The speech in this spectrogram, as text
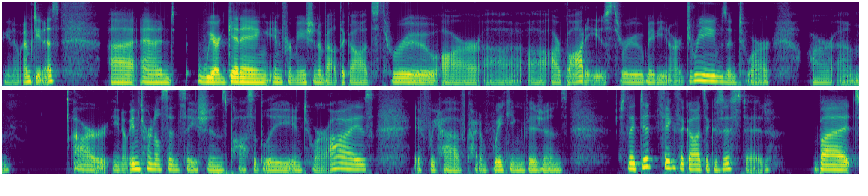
you know, emptiness. Uh, and we are getting information about the gods through our uh, uh, our bodies, through maybe in our dreams, into our our um, our you know internal sensations possibly into our eyes if we have kind of waking visions. So they did think the gods existed but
